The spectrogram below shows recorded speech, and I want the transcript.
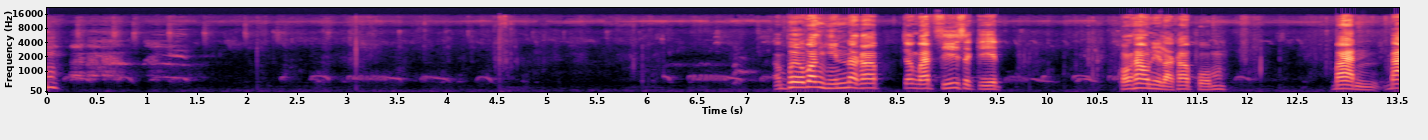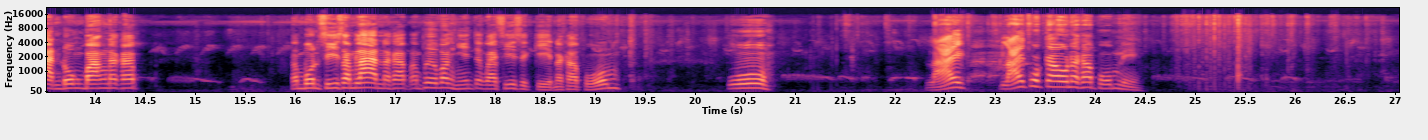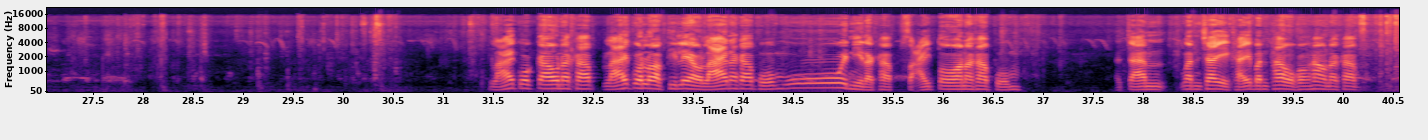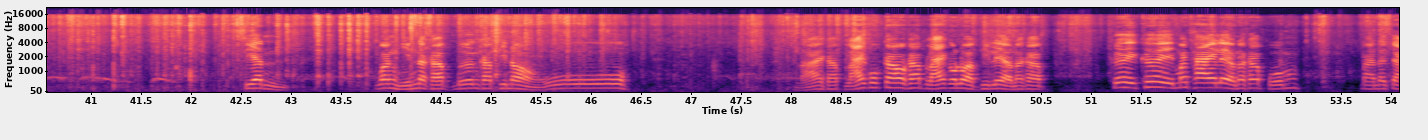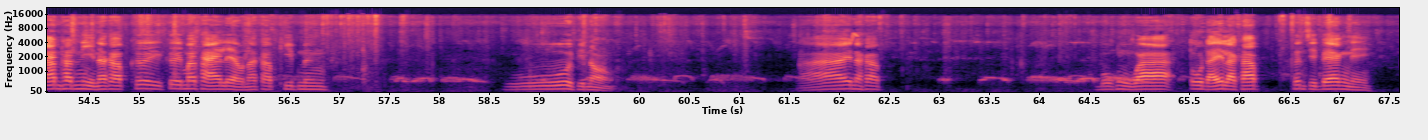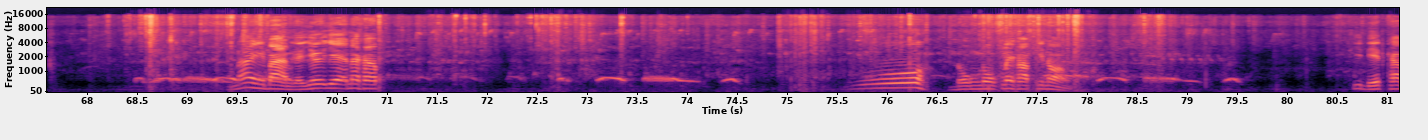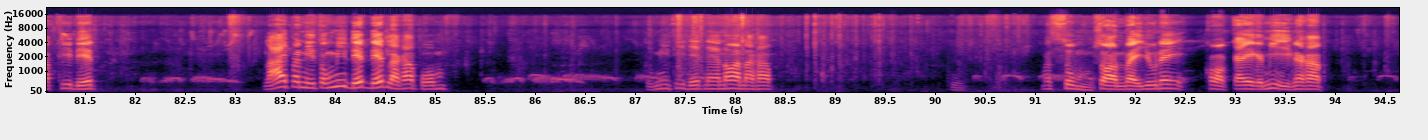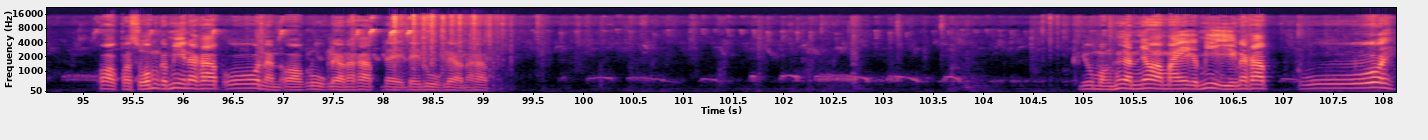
อำเภอวังหินนะครับ จังหวัดศรีสะเกดของเฮานี่แหละครับ ผม บ้านบ้านดงบังนะครับ ตำบลศรีสำรานนะครับอำเภอวังหินจังหวัดศรีสะเกดนะครับ ผมโอ้หลายหลายกว่าเก่านะครับ ผมนี่หลายกว่าเก่านะครับ หลายกว่ารอบที่แล้วหลายนะครับ ผมโอ้ยนี่แหละครับ สายตอนะครับ ผม อาจารย์วันชัยไขบรรเทาของเฮานะครับเซียน วังหินนะครับ เบิ้งครับพี่น้องโอ้หลายครับ หลายกว่าเก่าครับ หลายกว่ารอบที่แล้วนะครับ เคยเคยมาทายแล้วนะครับ ผมมานอาจารย์ท่านนี่นะครับ เคยเคยมาทายแล้วนะครับคลิปหนึ่งโอ้ยพี่น้องหลายนะครับบหูว่าตัวใดล่ะครับ เพื่อนสีแบงนี่ในบ้านก็เยอะแยะนะครับ โอ้ดงนกเลยครับพี่น้อง ที่เด็ดครับที่เด็ด หลายปันนี่ต้องมีเด็ดเด็ดๆล่ะครับผมต้องมีที่เด็ดแน่นอนนะครับ มาสุ่มซ่อนไว้อยู่ในคอกไก่ก็มีอีกนะครับคอกผสมก็มีนะครับ โอ้ นั่นออกลูกแล้วนะครับ ได้ได้ลูกแล้วนะครับ อยู่หมองเฮือนย่อไม้ก็มีอีกนะครับ โอ้ย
